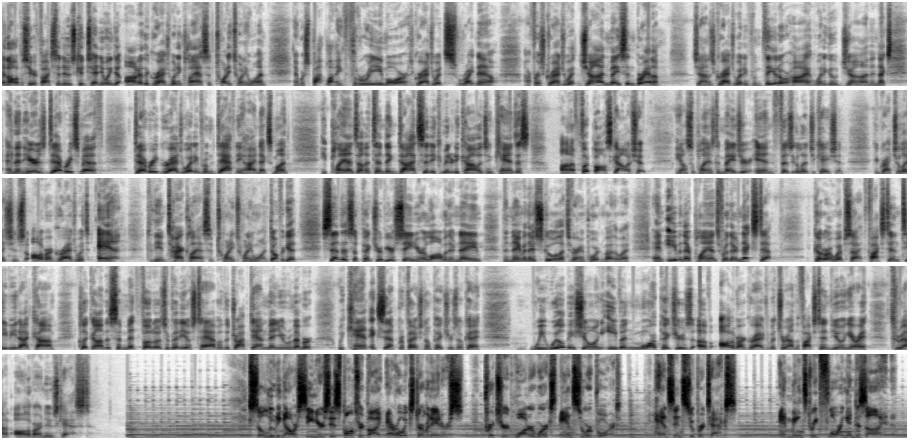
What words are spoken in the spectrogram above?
And all of us here at Fox 10 News continuing to honor the graduating class of 2021. And we're spotlighting three more graduates right now. Our first graduate, John Mason Branum. John is graduating from Theodore High. Way to go, John. And next, and then here's Devery Smith. Devery graduating from Daphne High next month. He plans on attending Dodge City Community College in Kansas on a football scholarship. He also plans to major in physical education. Congratulations to all of our graduates and to the entire class of 2021. Don't forget, send us a picture of your senior along with their name, the name of their school, that's very important by the way, and even their plans for their next step. Go to our website, fox10tv.com, click on the Submit Photos or Videos tab of the drop down menu. Remember, we can't accept professional pictures, okay? We will be showing even more pictures of all of our graduates around the Fox 10 viewing area throughout all of our newscasts. Saluting Our Seniors is sponsored by Arrow Exterminators, Prichard Waterworks and Sewer Board, Hanson Supertex, and Main Street Flooring and Design.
